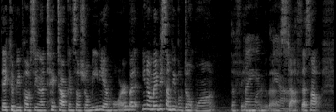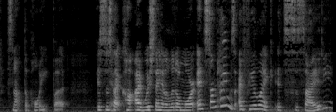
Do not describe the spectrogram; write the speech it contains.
they could be posting on TikTok and social media more, but you know, maybe some people don't want the fame, Fame, or the yeah. stuff. That's not it's not the point, but it's just Yeah. that con- I wish they had a little more. And sometimes I feel like it's society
